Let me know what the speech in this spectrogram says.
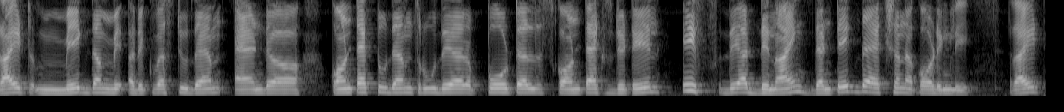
Right make them request to them and uh, contact to them through their portals contacts detail. If they are denying then take the action accordingly right?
